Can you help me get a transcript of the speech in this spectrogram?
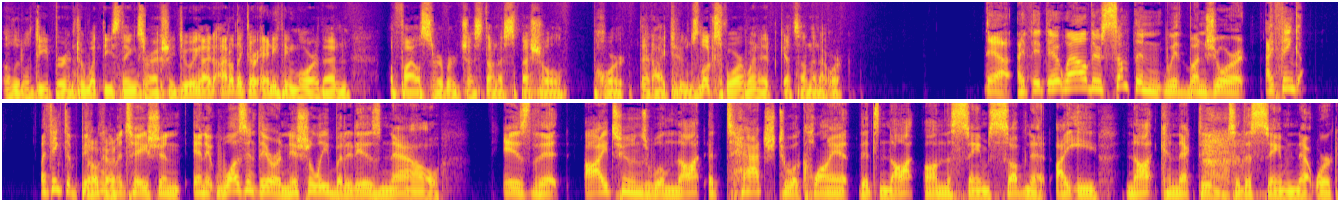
a little deeper into what these things are actually doing, I, I don't think they're anything more than a file server just on a special port that iTunes looks for when it gets on the network. Yeah, I think that. Well, there's something with Bonjour. I think, I think the big okay. limitation, and it wasn't there initially, but it is now, is that iTunes will not attach to a client that's not on the same subnet, i.e., not connected to the same network.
